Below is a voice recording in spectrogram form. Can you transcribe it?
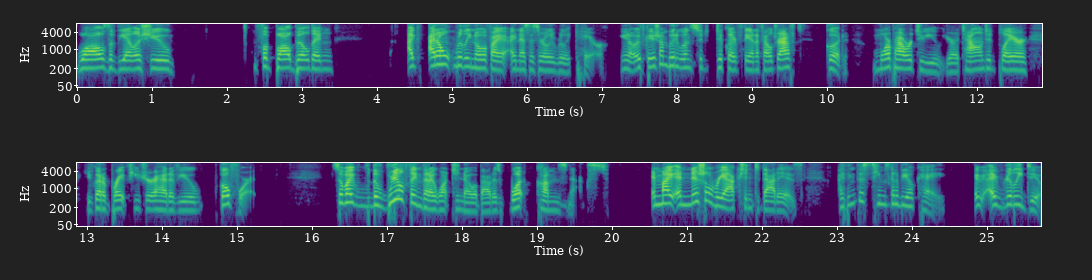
walls of the LSU football building, I, I don't really know if I, I necessarily really care. You know, if Kayshon Boutte wants to declare for the NFL draft, good. More power to you. You're a talented player. You've got a bright future ahead of you. Go for it. So my the real thing that I want to know about is what comes next. And my initial reaction to that is I think this team's going to be okay. I, I really do.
